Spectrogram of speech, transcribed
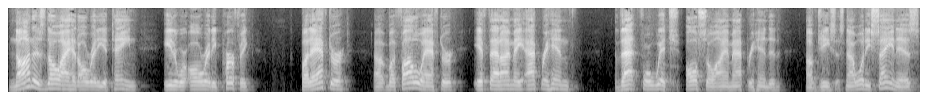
not as though I had already attained, either were already perfect, but after, uh, but follow after, if that I may apprehend that for which also I am apprehended of Jesus. Now, what he's saying is,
